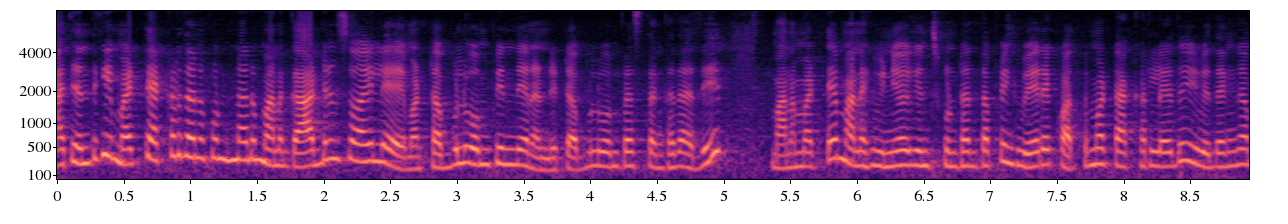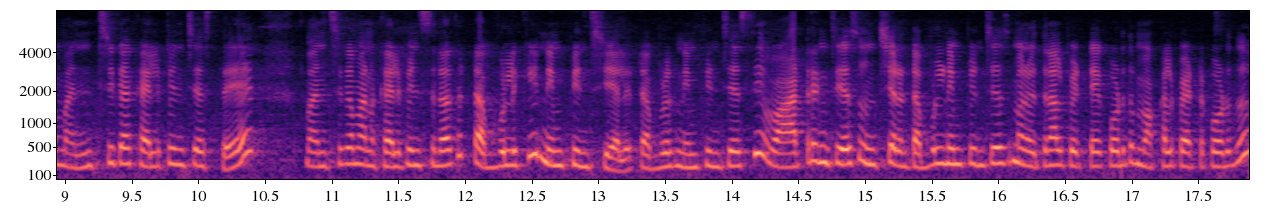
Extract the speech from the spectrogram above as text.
అయితే ఎందుకు ఈ మట్టి ఎక్కడది అనుకుంటున్నారు మన గార్డెన్ సాయిలే మన టబ్బులు పంపిందేనండి టబ్బులు పంపేస్తాం కదా అది. మన మట్టే మనకి వినియోగించుకుంటాం తప్ప ఇంక వేరే కొత్త మట్టి అక్కర్లేదు. ఈ విధంగా మంచిగా కలిపించేస్తే మంచిగా మనం కలిపించిన తర్వాత టబ్బులకి నింపించేయాలి. టబ్బులకి నింపించేసి వాటరింగ్ చేసి ఉంచాలి టబ్బులు నింపించేసి మనం విత్తనాలు పెట్టేయకూడదు మొక్కలు పెట్టకూడదు.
